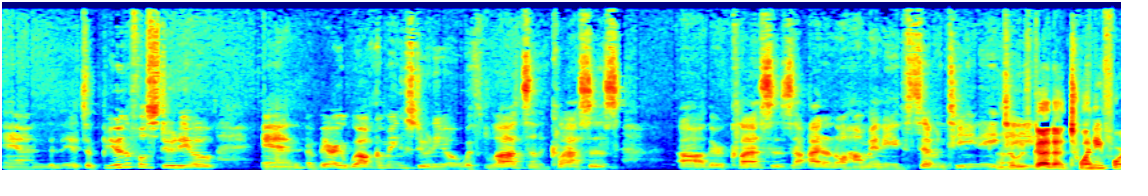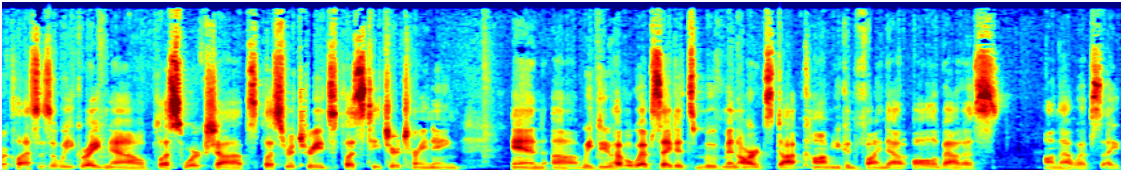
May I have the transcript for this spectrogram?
and it's a beautiful studio and a very welcoming studio with lots of classes. Uh, there are classes, I don't know how many, 17, 18. Uh, we've got uh, 24 classes a week right now, plus workshops, plus retreats, plus teacher training. And uh, we do have a website. It's movementarts.com. You can find out all about us on that website.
